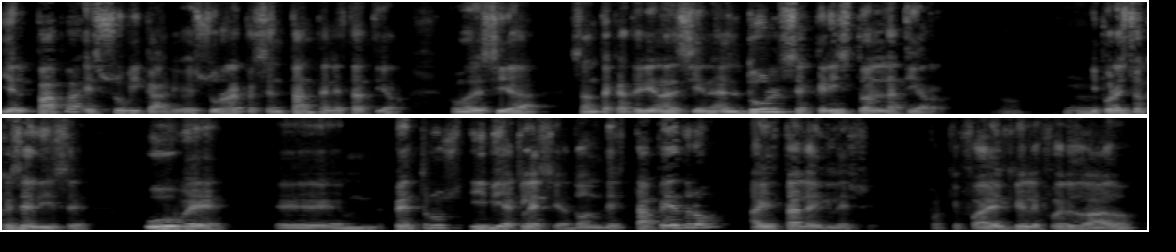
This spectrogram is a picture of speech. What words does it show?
y el Papa es su vicario, es su representante en esta tierra. Como decía Santa Caterina de Siena, el dulce Cristo en la tierra. Y por eso que se dice, V eh, Petrus y Via Ecclesia, donde está Pedro, ahí está la iglesia, porque fue a él que le fue dado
